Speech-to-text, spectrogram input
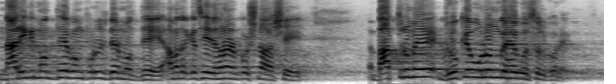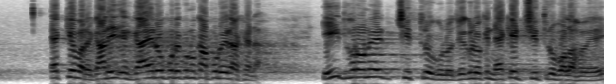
নারীর মধ্যে এবং পুরুষদের মধ্যে, আমাদের কাছে এই ধরনের প্রশ্ন আসে বাথরুমে ঢুকে উলঙ্গ হয়ে গোসল করে। একেবারে গাড়ি, গায়ের ওপরে কোনো কাপড়ে রাখে না। এই ধরনের চিত্রগুলো, যেগুলোকে ন্যাকেট চিত্র বলা হয়,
